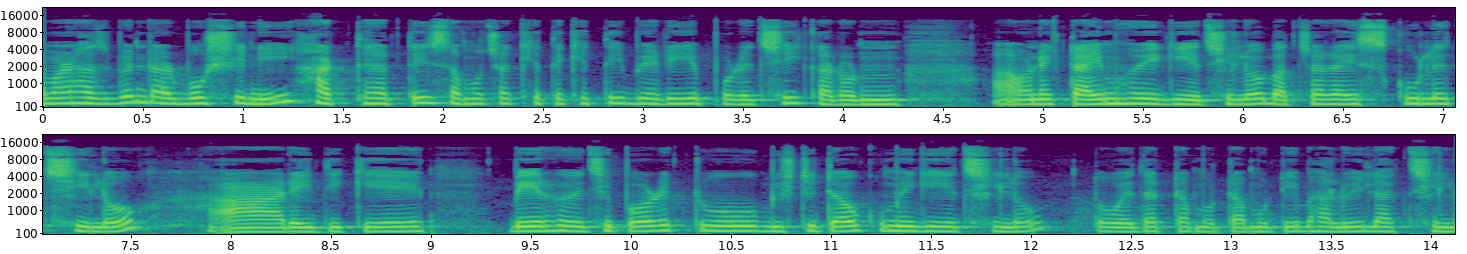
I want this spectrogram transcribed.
আমার হাজব্যান্ড আর বসিনি। হাঁটতে হাঁটতেই সামোচা খেতে খেতেই বেরিয়ে পড়েছি কারণ অনেক টাইম হয়ে গিয়েছিল, বাচ্চারা স্কুলে ছিল, আর এইদিকে বের হয়েছি পর একটু বৃষ্টিটাও কমে গিয়েছিল, তো ওয়েদারটা মোটামুটি ভালোই লাগছিল।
